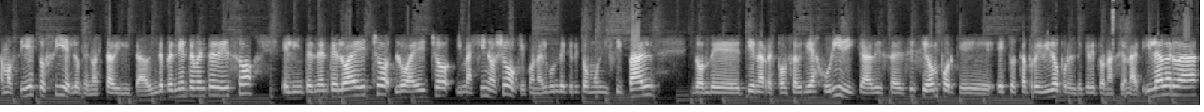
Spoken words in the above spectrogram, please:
Vamos, y esto sí es lo que no está habilitado. Independientemente de eso, el intendente lo ha hecho, lo ha hecho, imagino yo, que con algún decreto municipal donde tiene responsabilidad jurídica de esa decisión porque esto está prohibido por el decreto nacional. Y la verdad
